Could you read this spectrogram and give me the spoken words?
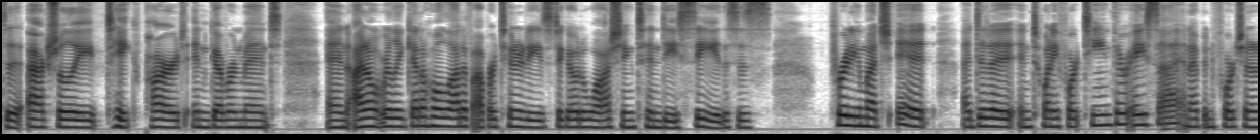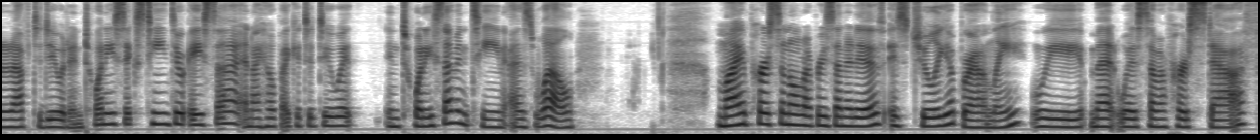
to actually take part in government. And I don't really get a whole lot of opportunities to go to Washington, DC. This is pretty much it. I did it in 2014 through ASA, and I've been fortunate enough to do it in 2016 through ASA, and I hope I get to do it in 2017 as well. My personal representative is Julia Brownley. We met with some of her staff,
